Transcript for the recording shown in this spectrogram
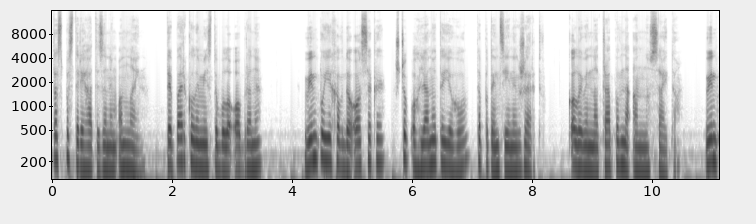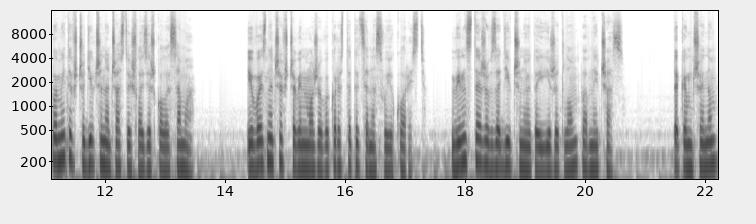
та спостерігати за ним онлайн. Тепер, коли місто було обране, він поїхав до Осаки, щоб оглянути його та потенційних жертв, коли він натрапив на Анну Сайто. Він помітив, що дівчина часто йшла зі школи сама, і визначив, що він може використати це на свою користь. Він стежив за дівчиною та її житлом певний час. Таким чином,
